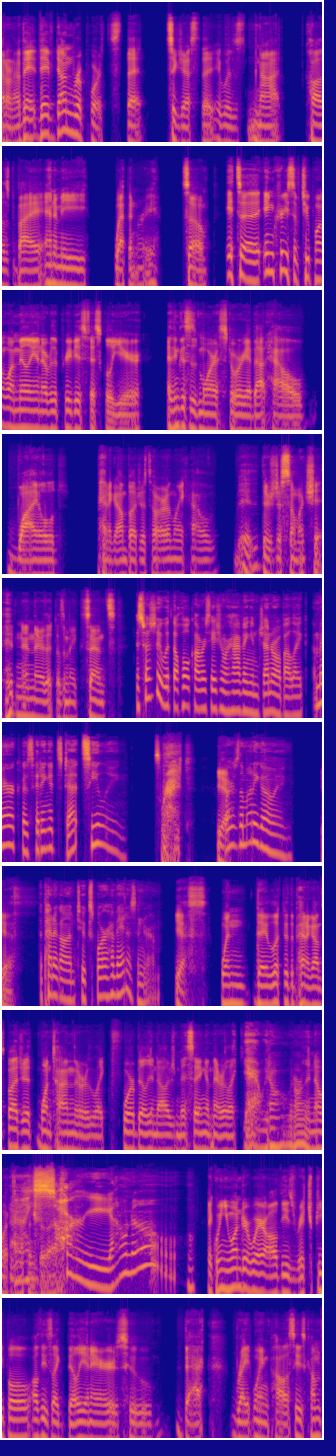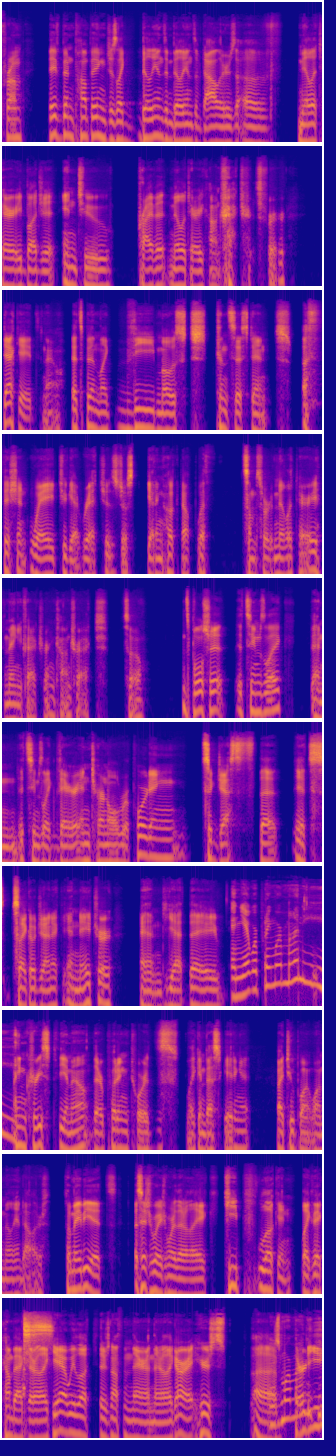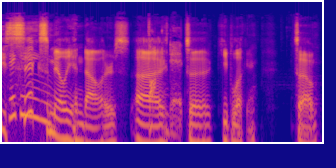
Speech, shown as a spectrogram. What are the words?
I don't know. They they've done reports that suggest that it was not caused by enemy weaponry. So it's a increase of 2.1 million over the previous fiscal year. I think this is more a story about how wild Pentagon budgets are and like how eh, there's just so much shit hidden in there that doesn't make sense. Especially with the whole conversation we're having in general about like America's hitting its debt ceiling. It's like, Right. Yeah. Where's the money going? yes. The Pentagon to explore Havana syndrome. Yes. When they looked at the Pentagon's budget, one time there were like four billion dollars missing, and they were like, "Yeah, we don't, we don't really know what happened that." sorry. I don't know. like when you wonder where all these rich people, all these like billionaires who back right wing policies come from, they've been pumping just like billions and billions of dollars of military budget into private military contractors for decades now. It's been like the most consistent, efficient way to get rich is just getting hooked up with some sort of military manufacturing contract. So it's bullshit, it seems like. And it seems like their internal reporting suggests that it's psychogenic in nature. And yet they And yet we're putting more money. increased the amount they're putting towards like investigating it by $2.1 million. So maybe it's a situation where they're like, keep looking. Like they come back, they're like, yeah, we looked, there's nothing there. And they're like, all right, here's uh, There's more money. Keep thirty-six digging. million dollars uh, to keep looking. So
